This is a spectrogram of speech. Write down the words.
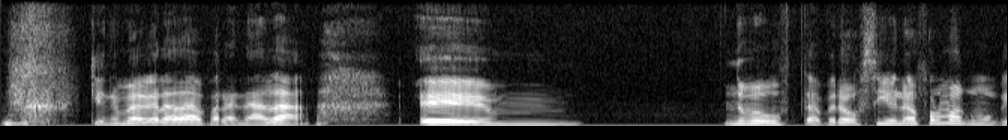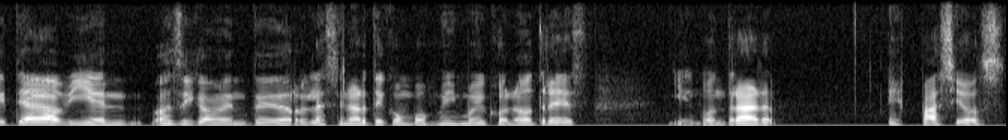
que no me agrada para nada. Em, no me gusta, pero sí, una forma como que te haga bien, básicamente, de relacionarte con vos mismo y con otros y encontrar espacios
